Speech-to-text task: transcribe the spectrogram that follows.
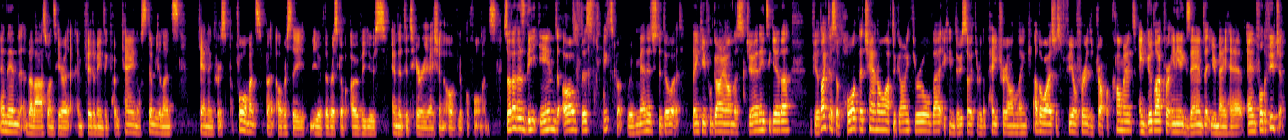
And then the last ones here are amphetamines and cocaine or stimulants can increase performance, but obviously you have the risk of overuse and the deterioration of your performance. So that is the end of this textbook. We've managed to do it. Thank you for going on this journey together. If you'd like to support the channel after going through all that, you can do so through the Patreon link. Otherwise, just feel free to drop a comment and good luck for any exams that you may have and for the future.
